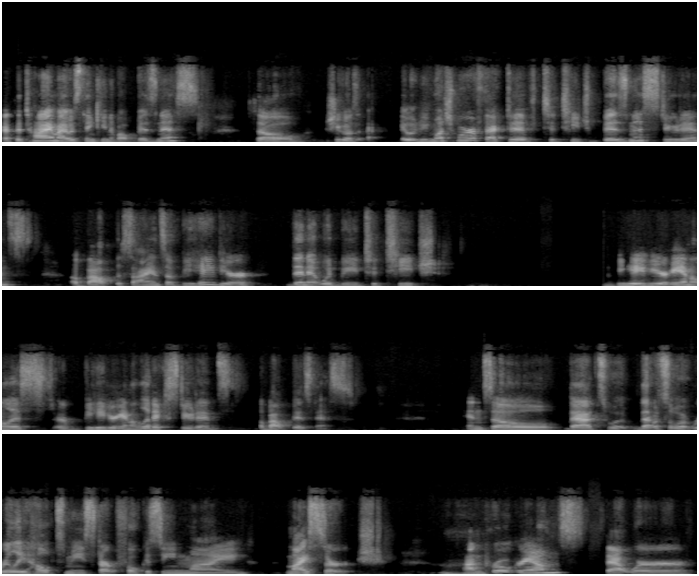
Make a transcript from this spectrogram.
At the time, I was thinking about business. So she goes, it would be much more effective to teach business students about the science of behavior than it would be to teach behavior analysts or behavior analytics students about business. And so that's what that's what really helped me start focusing my my search mm-hmm. on programs that were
